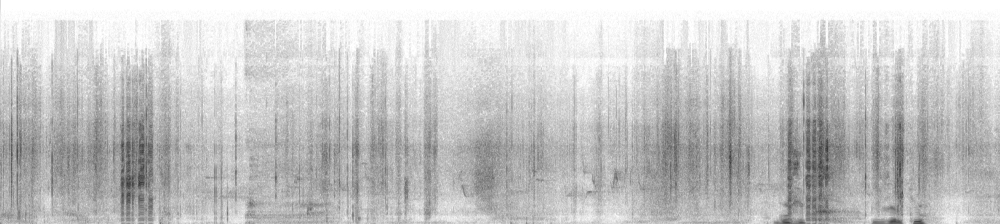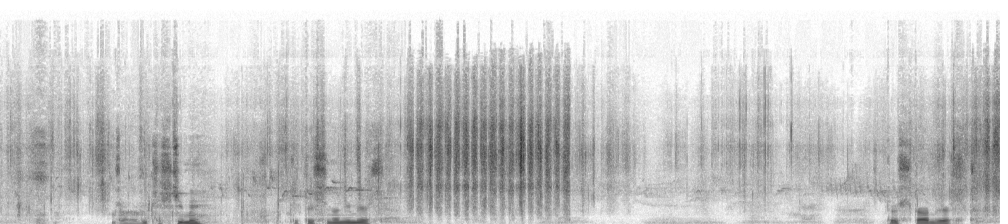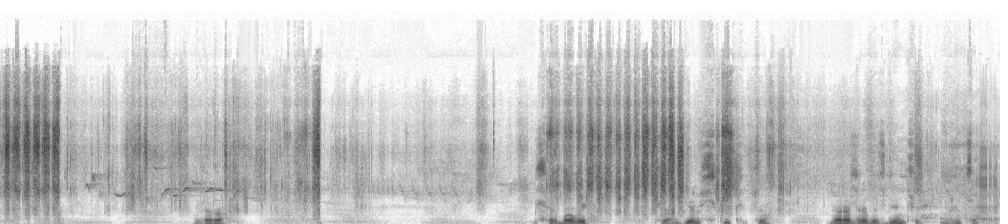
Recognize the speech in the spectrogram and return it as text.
Guzik wielki. Zaraz wyczyścimy. Co też na nim jest. Coś tam jest. Zaraz. Herbowy, czy angielski, czy co. Zaraz zrobię zdjęcie, wrzucę.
